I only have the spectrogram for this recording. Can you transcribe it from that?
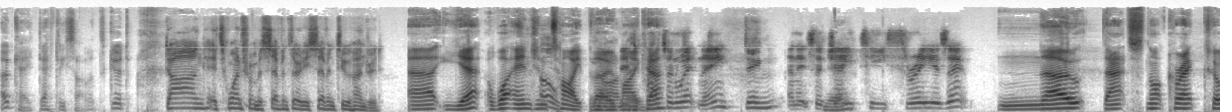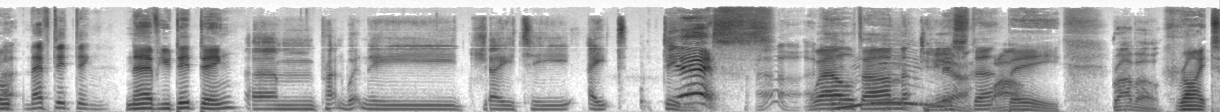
Okay, deathly silence. Good. Dong, it's one from a 737-200. Uh, yeah. What engine Oh, type, though, no, no. Micah? Pratt and Whitney, ding. and it's a Yeah. JT3, is it? No, that's not correct. Cool. Uh, Nev did ding. Nev, you did ding. Um, Pratt and Whitney JT8 D. Yes. Oh, okay. Well done, dear. Mr. Wow. B. Bravo. Right.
